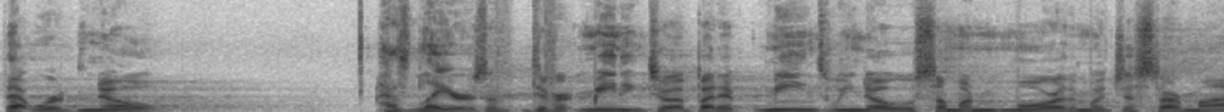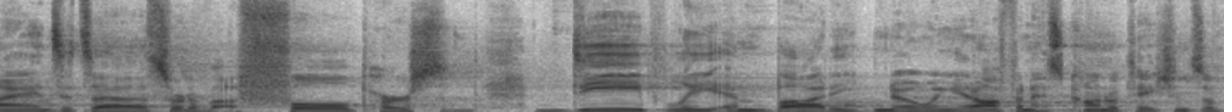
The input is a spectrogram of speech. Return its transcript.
That word know has layers of different meaning to it, but it means we know someone more than with just our minds. It's a sort of a full person, deeply embodied knowing. It often has connotations of,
